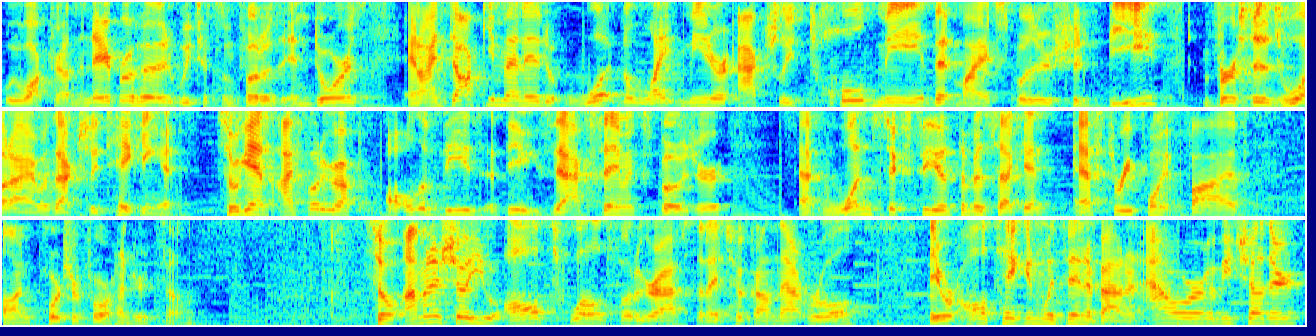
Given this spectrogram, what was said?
we walked around the neighborhood, we took some photos indoors, and I documented what the light meter actually told me that my exposure should be versus what I was actually taking it. So again, I photographed all of these at the exact same exposure at 1 60th of a second, f3.5 on Portra 400 film. So I'm gonna show you all 12 photographs that I took on that roll. They were all taken within about an hour of each other.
